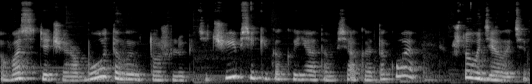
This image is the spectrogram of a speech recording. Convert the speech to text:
у вас сидячая работа, вы тоже любите чипсики, как и я, там всякое такое. Что вы делаете?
